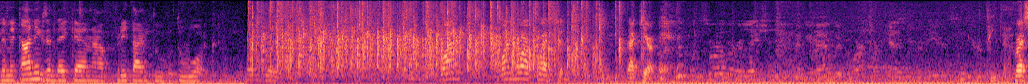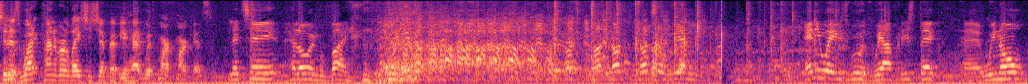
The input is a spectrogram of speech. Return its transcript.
the mechanics and they can have free time to, to work. One, one more question. Back here. What sort of a relationship have you had with Marc Marquez over the years? Repeat that. Question is, what kind of a relationship have you had with Marc Marquez? Let's say hello and goodbye. not, not, not, not so friendly. Anyway, it's good. We have respect. Uh, we know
